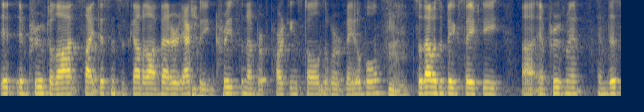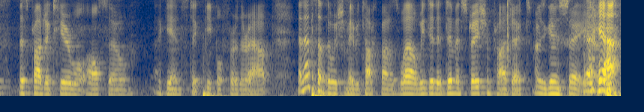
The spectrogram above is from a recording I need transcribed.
it improved a lot. Sight distances got a lot better. It actually increased the number of parking stalls that were available. Mhm. So that was a big safety uh, improvement, and this this project here will also again stick people further out, and that's something we should maybe talk about as well. We did a demonstration project. I was going to say. yes. yeah,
